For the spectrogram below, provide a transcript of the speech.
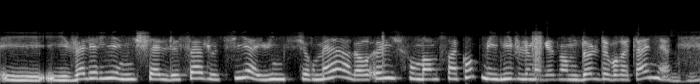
Et, et, Valérie et Michel de Sage aussi à Huines-sur-Mer. Alors eux, ils sont dans le 50, mais ils livrent le magasin de Dole de Bretagne. Mhm.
